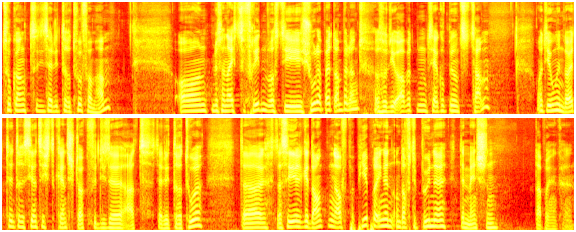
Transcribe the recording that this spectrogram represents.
Zugang zu dieser Literaturform haben. Und wir sind recht zufrieden, was die Schularbeit anbelangt. Also die arbeiten sehr gut mit uns zusammen. Und die jungen Leute interessieren sich ganz stark für diese Art der Literatur, da, dass sie ihre Gedanken auf Papier bringen und auf die Bühne den Menschen darbringen können.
